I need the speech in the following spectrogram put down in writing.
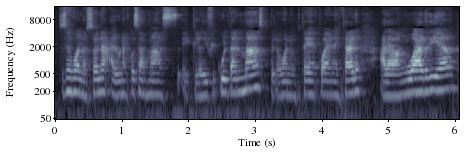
entonces bueno, son algunas cosas más eh, que lo dificultan más, pero bueno, ustedes pueden estar a la vanguardia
